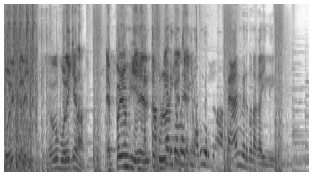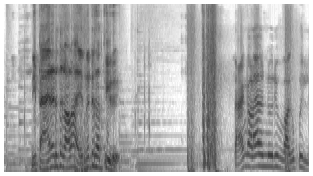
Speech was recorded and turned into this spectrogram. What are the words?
പൊളിക്കളി. നമുക്ക് പൊളിക്കണം. എപ്പോഴും ഹെൽത്ത് ഫുൾ ആക്കി വെച്ചേക്കാം വെച്ചേക്കണം. കയ്യിൽ. നീ പാൻ എടുത്ത് കളാ എന്നിട്ട് കത്തിയിട് പാൻ കളയാൻ ഒരു വകുപ്പില്ല.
